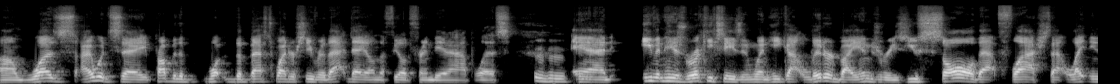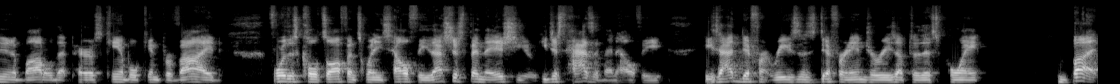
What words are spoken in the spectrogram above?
Um, was I would say probably the what, the best wide receiver that day on the field for Indianapolis, mm-hmm. and even his rookie season when he got littered by injuries, you saw that flash, that lightning in a bottle that Parris Campbell can provide for this Colts offense when he's healthy. That's just been the issue. He just hasn't been healthy. He's had different reasons, different injuries up to this point, but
